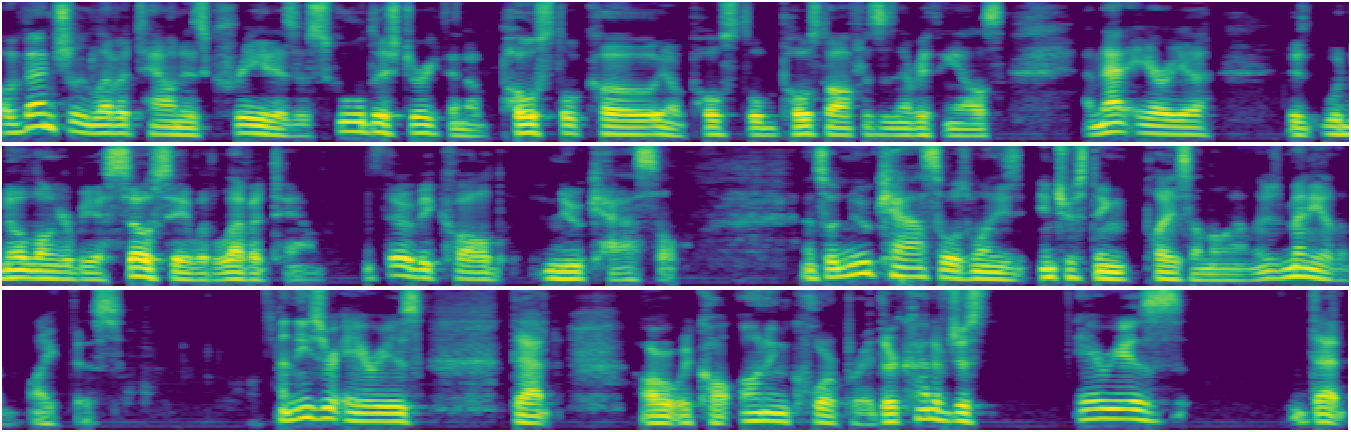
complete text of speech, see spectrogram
Eventually, Levittown is created as a school district and a postal code, you know, postal post offices and everything else. And that area is, would no longer be associated with Levittown. Instead, it would be called New Cassel. And so New Cassel is one of these interesting places on the island. There's many of them like this. And these are areas that are what we call unincorporated. They're kind of just areas that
